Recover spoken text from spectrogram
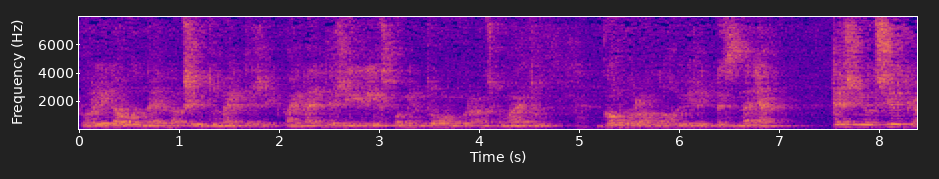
poredao od najlakše do najtežeg, pa je najteži grijeh spomenut u ovom kuranskom ajetu govora o vjeri bez znanja, teži od širka.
